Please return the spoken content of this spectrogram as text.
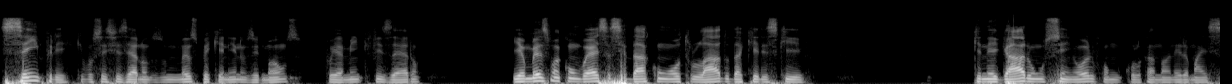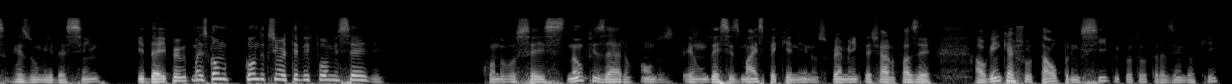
Sempre que vocês fizeram dos meus pequeninos irmãos, foi a mim que fizeram. E a mesma conversa se dá com o outro lado daqueles que que negaram o Senhor, vamos colocar de maneira mais resumida assim. E daí pergunta, mas como, quando que o Senhor teve fome e sede? quando vocês não fizeram um, dos, um desses mais pequeninos, foi a mim que deixaram fazer. Alguém quer chutar o princípio que eu estou trazendo aqui?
